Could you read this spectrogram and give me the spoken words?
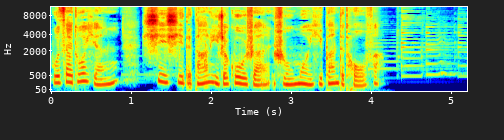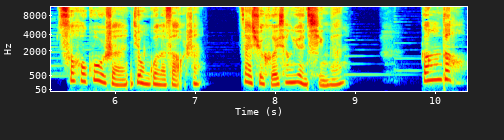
不再多言，细细的打理着顾阮如墨一般的头发。伺候顾阮用过了早膳，再去荷香院请安。刚到，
